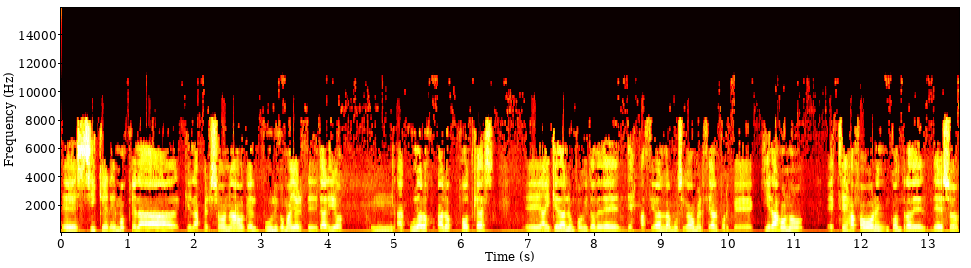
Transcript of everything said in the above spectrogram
eh, si queremos que, la, que las personas o que el público mayoritario mmm, acuda a los, a los podcasts, eh, hay que darle un poquito de, espacio a la música comercial, porque quieras o no, estés a favor o en contra de, de eso,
